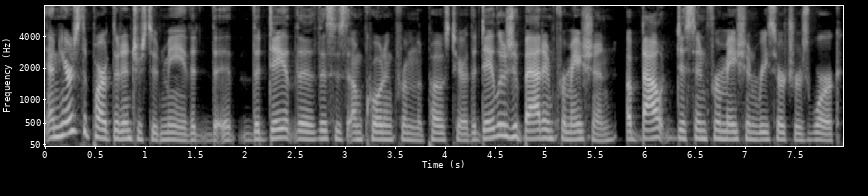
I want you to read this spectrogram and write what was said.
and here's the part that interested me. The the, the day the, this is I'm quoting from the post here. The deluge of bad information about disinformation researchers' work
